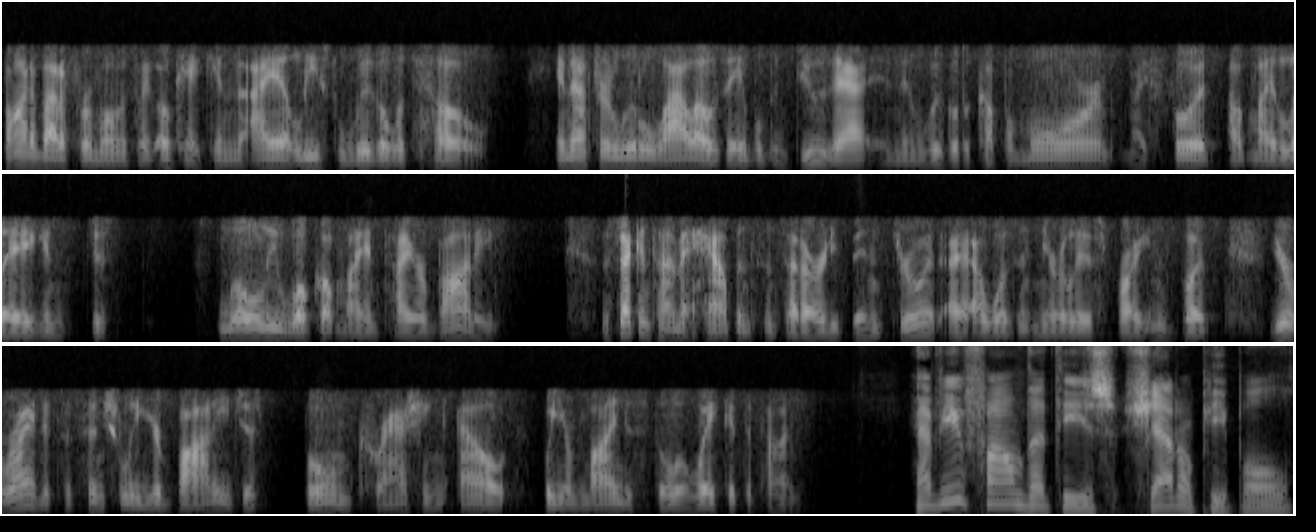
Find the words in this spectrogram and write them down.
thought about it for a moment. It's like, okay, can I at least wiggle a toe? And after a little while, I was able to do that, and then wiggled a couple more, my foot, up my leg, and just slowly woke up my entire body. The second time it happened, since I'd already been through it, I, I wasn't nearly as frightened. But you're right; it's essentially your body just boom crashing out, but your mind is still awake at the time. Have you found that these shadow people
